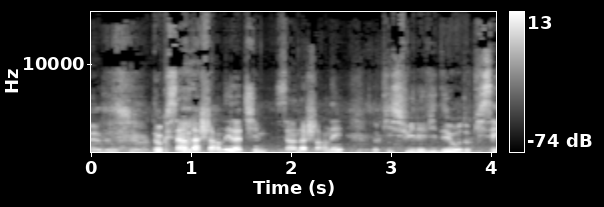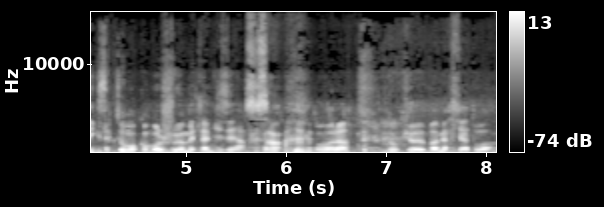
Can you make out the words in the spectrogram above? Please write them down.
donc c'est un acharné la team, c'est un acharné. Donc il suit les vidéos, donc il sait exactement comment je joue à mettre la misère. C'est ça. voilà. Donc euh, bah merci à toi.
